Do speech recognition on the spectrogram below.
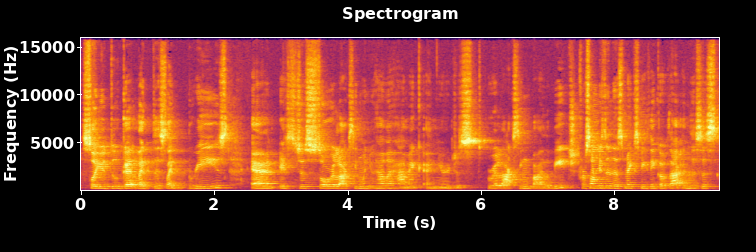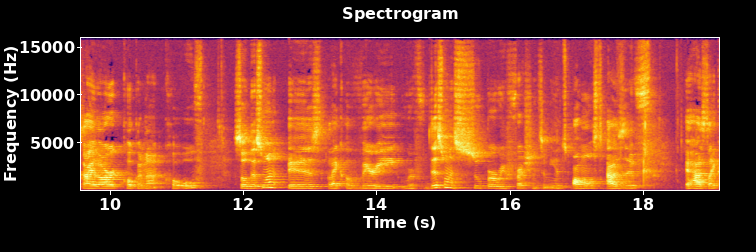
So you do get like this like breeze and it's just so relaxing when you have a hammock and you're just relaxing by the beach. For some reason this makes me think of that and this is Skylar Coconut Cove so this one is like a very this one is super refreshing to me it's almost as if it has like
